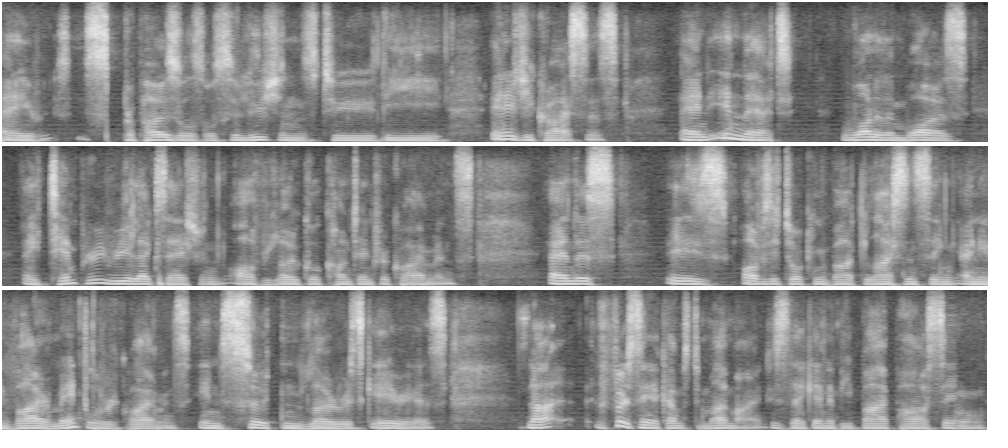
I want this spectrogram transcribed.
a, proposals or solutions to the energy crisis. And in that, one of them was a temporary relaxation of local content requirements. And this is obviously talking about licensing and environmental requirements in certain low risk areas. Now, the first thing that comes to my mind is they're going to be bypassing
